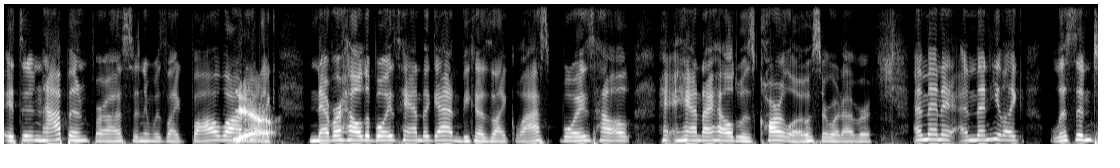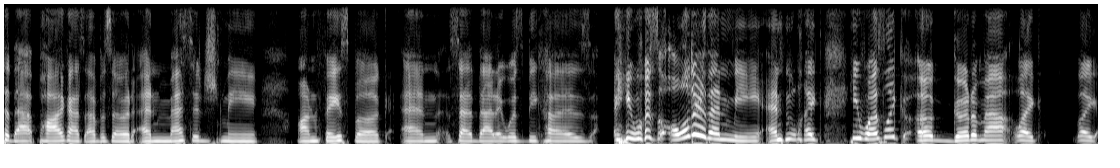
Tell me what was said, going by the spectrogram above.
it, didn't happen for us and it was like blah blah Yeah. like never held a boy's hand again because like last boy's held hand I held was Carlos or whatever and then it and then he like listened to that podcast episode and messaged me on Facebook and said that it was because he was older than me and like he was like a good amount like like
